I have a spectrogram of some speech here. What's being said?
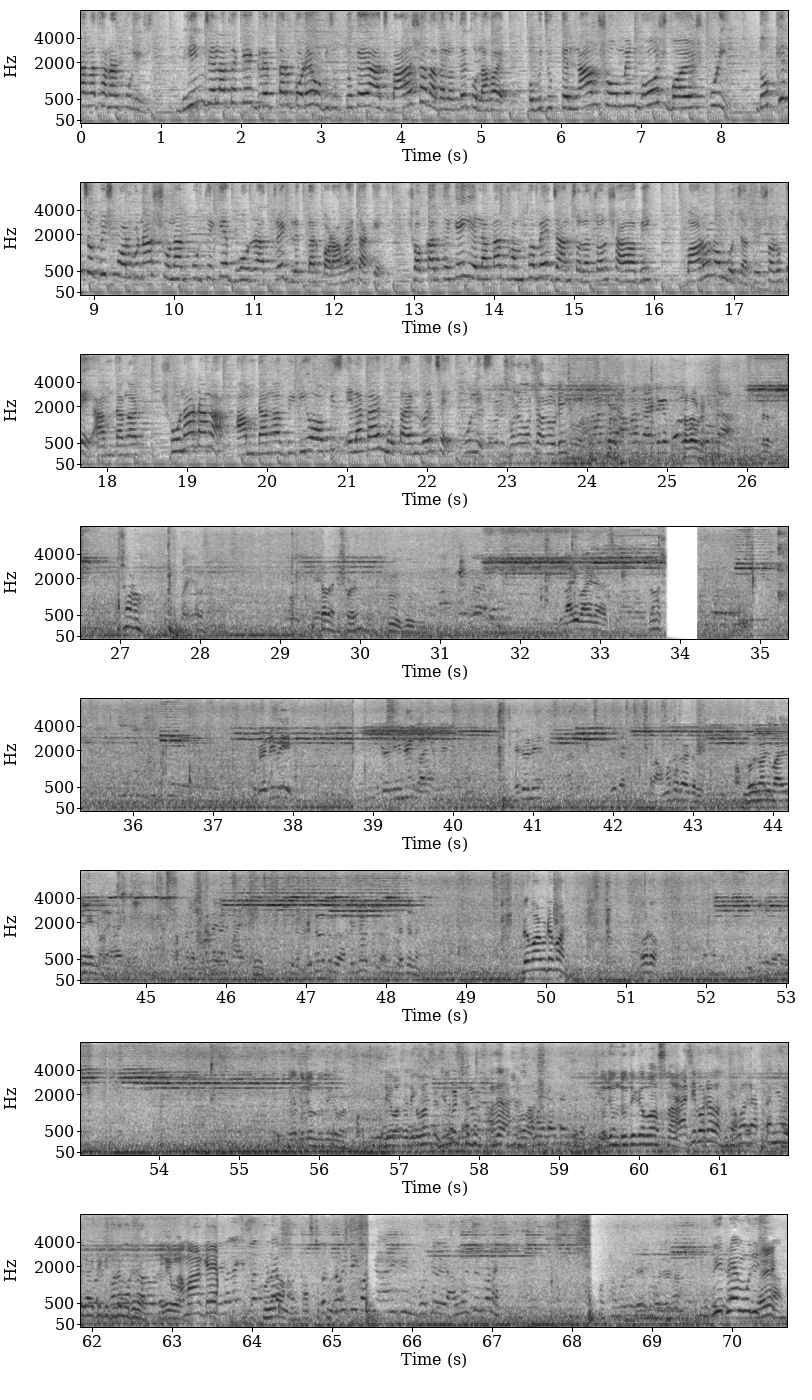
আমডাঙ্গা থানার পুলিশ। ভিন জেলা থেকে গ্রেফতার করে অভিযুক্তকে আজ বারাসাত আদালতে তোলা হয়। অভিযুক্তের নাম সৌমেন ঘোষ বয়স কুড়ি। দক্ষিণ চব্বিশ পরগনার সোনারপুর থেকে ভোর রাত্রে গ্রেফতার করা হয় তাকে। সকাল থেকেই এলাকা থমথমে যান চলাচল স্বাভাবিক। বারো নম্বর জাতীয় সড়কে আমডাঙ্গার সোনাডাঙ্গা আমডাঙ্গা বিডিও অফিস এলাকায় মোতায়েন রয়েছে পুলিশ। সরে। দাদা একটু সরে হুম হুম গাড়ি বাইরে আছে। আমাদের গাড়িটা আপনার গাড়ি বাইরে রেখে আপনার পেছনে। উঠে পার উঠে পার ওঠো। দুজন দুদিকে বাস। দুদিকে বাস এদিকে বাস। হেলমেট দুজন দুদিকে বাস না। আসি বড় আমার ল্যাপটা নিয়ে ওই গাড়িতে কিছু উঠে যাও। বস। আমাকে খুলে দাও না কাজটা খুলে দাও। তুই ফ্রেম বুঝিস না।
